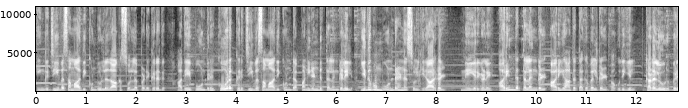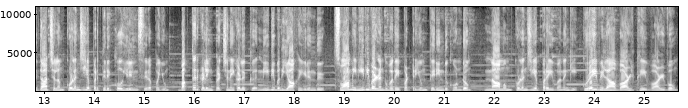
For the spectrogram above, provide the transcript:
இங்கு ஜீவசமாதி கொண்டுள்ளதாக சொல்லப்படுகிறது. அதே போன்று கோரக்கர் ஜீவசமாதி கொண்ட பனிரெண்டு தலங்களில் இதுவும் ஒன்றென சொல்கிறார்கள். நேயர்களே அறிந்த தலங்கள் அறியாத தகவல்கள் பகுதியில் கடலூர் விருத்தாச்சலம் கொளஞ்சியப்பர் திருக்கோயிலின் சிறப்பையும் பக்தர்களின் பிரச்சனைகளுக்கு நீதிபதியாக இருந்து சுவாமி நீதி வழங்குவதை பற்றியும் தெரிந்து கொண்டோம். நாமும் குளஞ்சியப்பரை வணங்கி குறைவிழா வாழ்க்கை வாழ்வோம்.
